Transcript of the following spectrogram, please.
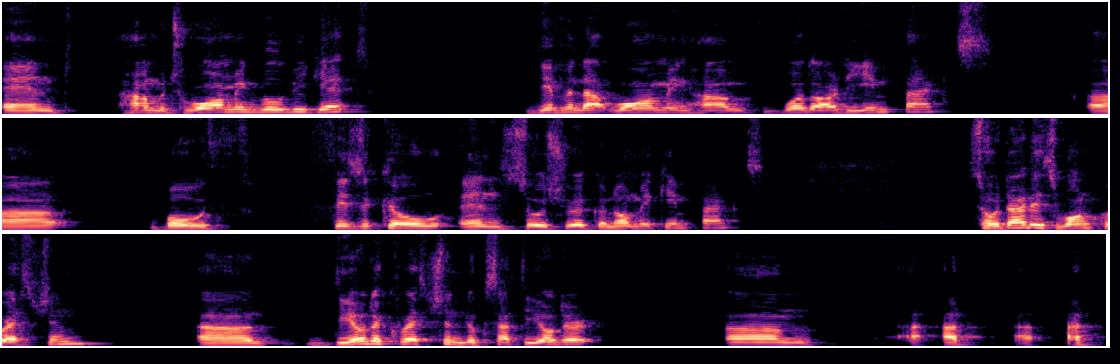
and how much warming will we get? Given that warming, how what are the impacts, uh, both physical and socioeconomic impacts? So that is one question. Uh, the other question looks at the other um, at, at,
